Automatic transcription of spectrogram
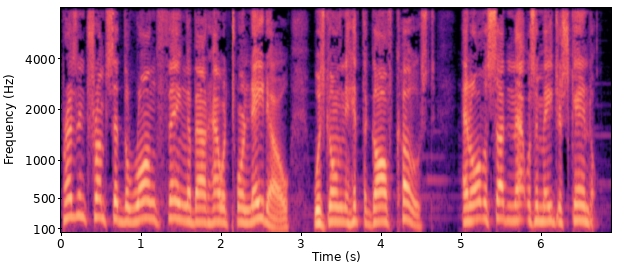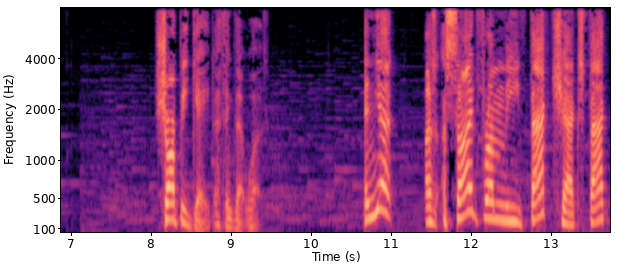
President Trump said the wrong thing about how a tornado was going to hit the Gulf Coast, and all of a sudden that was a major scandal. Sharpie Gate, I think that was. And yet, aside from the fact checks, fact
